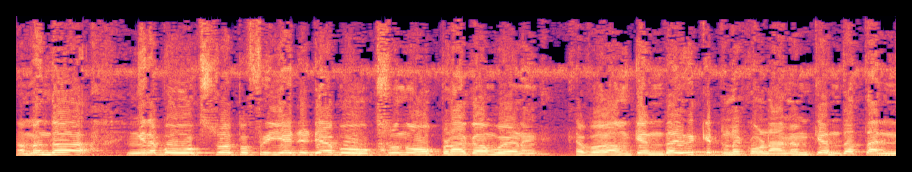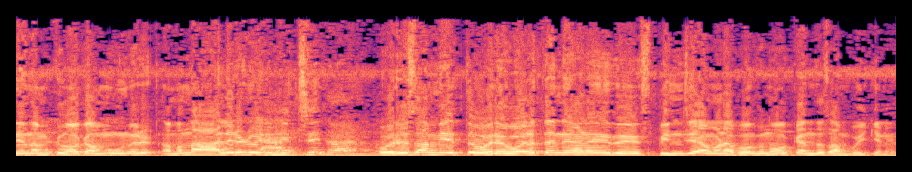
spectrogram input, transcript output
നമ്മെന്താ ഇങ്ങനെ ബോക്സ് ഇപ്പൊ ഫ്രീ ആയിട്ട് കിട്ടിയ ബോക്സ് ഒന്ന് ഓപ്പൺ ആക്കാൻ പോവാണ്. അപ്പൊ നമുക്ക് എന്താ ഇത് കിട്ടണ? കൊണാമി നമുക്ക് എന്താ തന്നെ നമുക്ക് നോക്കാം. മൂന്നൊരു നമ്മ നാലര ഒരുമിച്ച് ഓരോ സമയത്ത് ഒരേപോലെ തന്നെയാണ് ഇത് സ്പിൻ ചെയ്യാൻ പോണത് അപ്പൊ നമുക്ക് നോക്കാം എന്താ സംഭവിക്കണേ.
